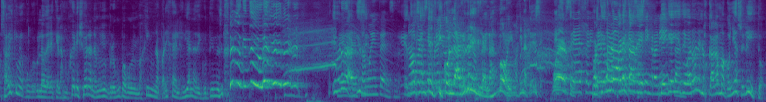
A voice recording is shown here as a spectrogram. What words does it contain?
¿sabés que lo de que las mujeres lloran a mí me preocupa porque me imagino una pareja de lesbianas discutiendo. "Es lo que tengo, Es verdad. Muy intenso. Eh, No, pero intenso. y con la regla, las dos, imagínate ese fuerte. porque una pareja de, de gays y de varones nos cagamos a coñazo y listo.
